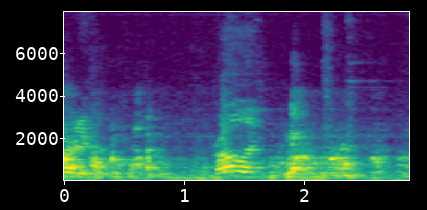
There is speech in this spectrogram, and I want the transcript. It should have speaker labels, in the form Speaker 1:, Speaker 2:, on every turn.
Speaker 1: party. Rolling.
